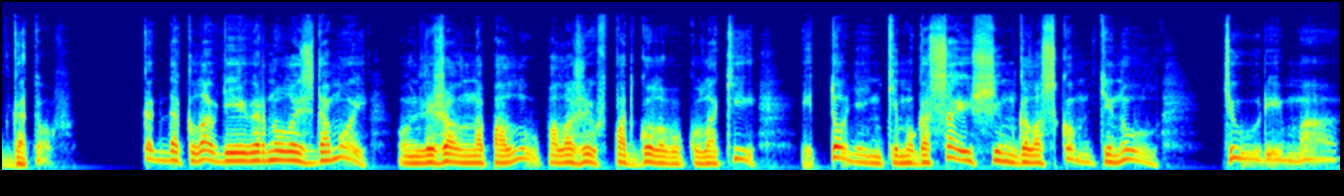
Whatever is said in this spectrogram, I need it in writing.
готов. Когда Клавдия вернулась домой, он лежал на полу, положив под голову кулаки — и тоненьким угасающим голоском тянул «Тюрьма,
